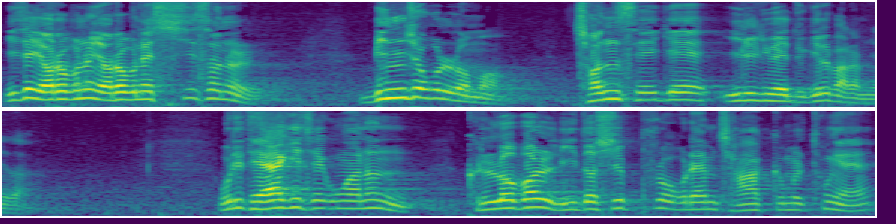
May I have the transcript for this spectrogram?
이제 여러분은 여러분의 시선을 민족을 넘어 전 세계 인류에 두길 바랍니다. 우리 대학이 제공하는 글로벌 리더십 프로그램 장학금을 통해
